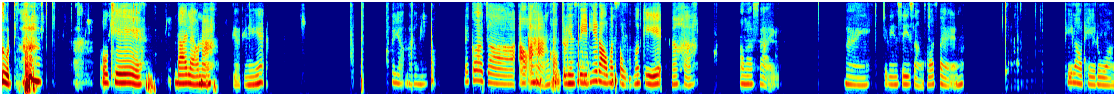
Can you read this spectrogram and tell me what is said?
สุดๆ โอเค ได้แล้วนะ เดี๋ยวทีนี้ ขยับมาตรงนี้ แล้วก็จะเอาอาหารของจุลินทรีย์ที่เราผสมเมื่อกี้นะคะ เอามาใส่ในจุลินทรีย์สังเคราะห์แสง ที่เราเทรวม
